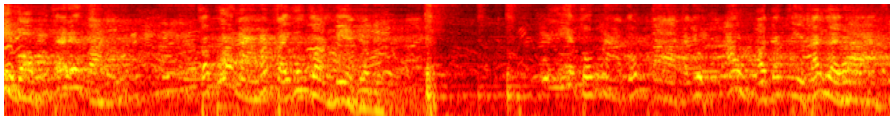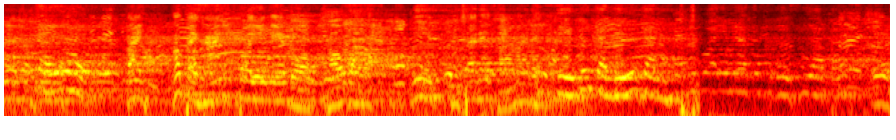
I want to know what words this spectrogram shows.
นี่นี่บอกมึงใช้ได้บัตรเฉพาะหนามันใส่ขึ้นก่อนเมียดอยู่นี่นี่สมหน้าสมตากันอยู่เอ้าเอาจังสี่ใช้เลยว่าใช่เลยไปเขาไปหาอีปอยเมบอกเขาว่านี่กูใช้ได้ขันมาเนี่ยดีขึ้นกันดีขึ้นกันปล่อยเวลาจะเปิดเสื้อไปเออ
